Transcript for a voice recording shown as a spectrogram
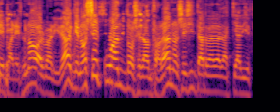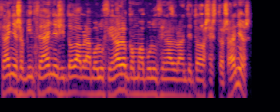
me parece una barbaridad, que no sé cuándo se lanzará, no sé si tardará de aquí a 10 años o 15 años y todo habrá evolucionado como ha evolucionado durante todos estos años.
